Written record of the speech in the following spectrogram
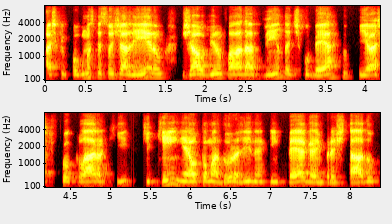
acho que algumas pessoas já leram, já ouviram falar da venda descoberto, e eu acho que ficou claro aqui que quem é o tomador ali, né, quem pega emprestado,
